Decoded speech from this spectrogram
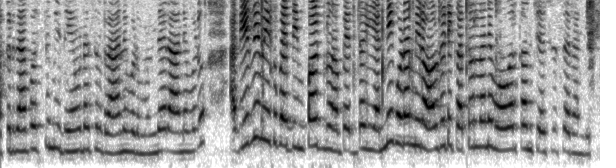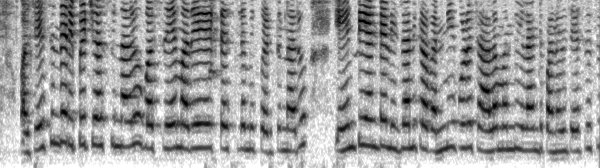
అక్కడి దాకా వస్తే మీ దేవుడు అసలు రానివ్వడు ముందే రానివ్వడు. అవేవి మీకు పెద్ద ఇంపార్టెంట్ పెద్ద ఇవన్నీ కూడా మీరు ఆల్రెడీ గతంలోనే ఓవర్కమ్ చేసేసారండి. వాళ్ళు చేసిందే రిపీట్ చేస్తున్నారు బట్ సేమ్ అదే టెస్ట్లో మీకు పెడుతున్నారు. ఏంటి అంటే నిజానికి అవన్నీ కూడా చాలామంది ఇలాంటి పనులు చేసేసి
